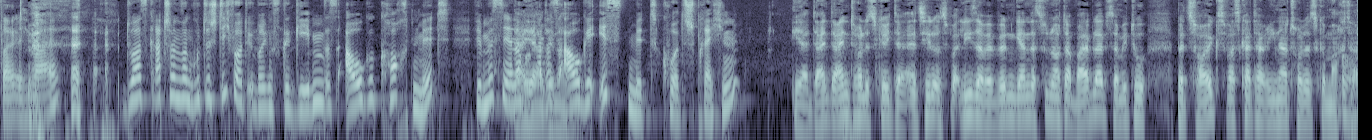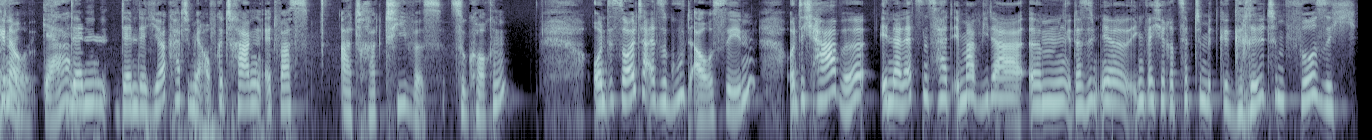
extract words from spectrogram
sag ich mal. Du hast gerade schon so ein gutes Stichwort übrigens gegeben. Das Auge kocht mit. Wir müssen ja noch Ja, ja, über das genau. Auge isst mit kurz sprechen. Ja, dein, dein tolles Gericht. Erzähl uns, Lisa, wir würden gerne, dass du noch dabei bleibst, damit du bezeugst, was Katharina Tolles gemacht hat. Genau. gern. Denn, denn der Jörg hatte mir aufgetragen, etwas Attraktives zu kochen. Und es sollte also gut aussehen. Und ich habe in der letzten Zeit immer wieder, ähm, da sind mir irgendwelche Rezepte mit gegrilltem Pfirsich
